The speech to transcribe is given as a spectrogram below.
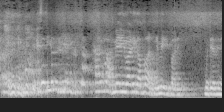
मेरी बारी कब आनी है मेरी बारी। मुझे दे।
